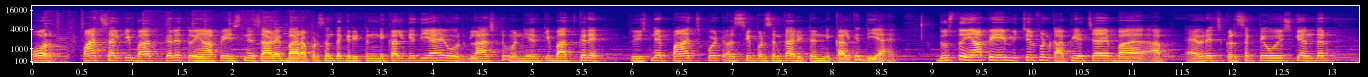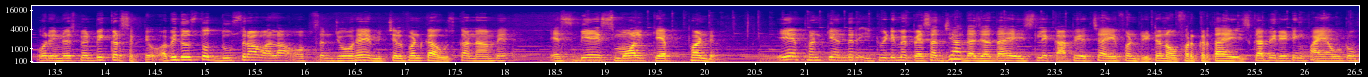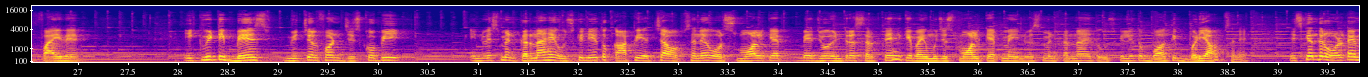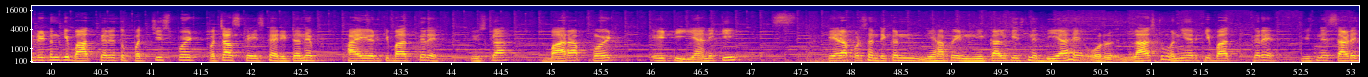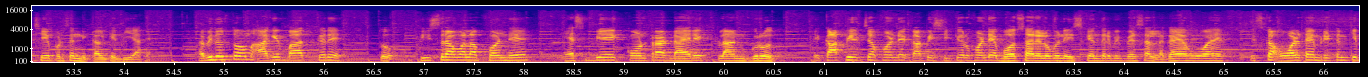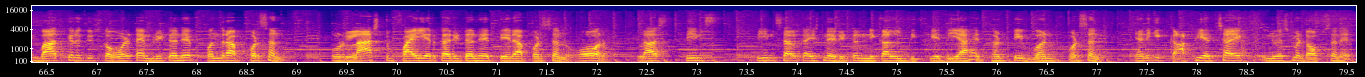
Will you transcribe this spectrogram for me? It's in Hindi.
और पाँच साल की बात करें तो यहाँ पे इसने साढ़े बारह परसेंट तक रिटर्न निकाल के दिया है, और लास्ट वन ईयर की बात करें तो इसने पाँच पॉइंट अस्सी परसेंट का रिटर्न निकाल के दिया है। दोस्तों, यहाँ पे ये म्यूचुअल फंड काफ़ी अच्छा है आप एवरेज कर सकते हो इसके अंदर। और इन्वेस्टमेंट भी कर सकते हो। अभी दोस्तों, दूसरा वाला ऑप्शन जो है म्यूचुअल फंड का, उसका नाम है एसबीआई स्मॉल कैप फंड ये फंड के अंदर इक्विटी में पैसा ज़्यादा जाता है, इसलिए काफ़ी अच्छा ये फंड रिटर्न ऑफ़र करता है। इसका भी rating five out of five है। इक्विटी बेस्ड म्यूचुअल फंड जिसको भी इन्वेस्टमेंट करना है, उसके लिए तो काफ़ी अच्छा ऑप्शन है। और स्मॉल कैप में जो इंटरेस्ट रखते हैं कि भाई मुझे स्मॉल कैप में इन्वेस्टमेंट करना है तो उसके लिए तो बहुत ही बढ़िया ऑप्शन है। इसके अंदर ऑल टाइम रिटर्न की बात करें तो पच्चीस पॉइंट पचास का इसका रिटर्न है। फाइव ईयर की बात करें तो इसका बारह पॉइंट एटी, यानी कि तेरह परसेंट रिटर्न यहाँ पे निकाल के इसने दिया है और लास्ट वन ईयर की बात करें तो इसने साढ़े छः परसेंट निकाल के दिया है। अभी दोस्तों हम आगे बात करें तो तीसरा वाला फंड है S B I contra direct plan growth ये काफ़ी अच्छा फंड है, काफ़ी सिक्योर फंड है। बहुत सारे लोगों ने इसके अंदर भी पैसा लगाया हुआ है। इसका ऑल टाइम रिटर्न की बात करें तो इसका ऑल टाइम रिटर्न है पंद्रह परसेंट और लास्ट फाइव ईयर का रिटर्न है तेरह परसेंट और लास्ट तीन तीन साल का इसने रिटर्न निकाल के दिया है थर्टी वन परसेंट यानी कि काफ़ी अच्छा एक इन्वेस्टमेंट ऑप्शन है।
